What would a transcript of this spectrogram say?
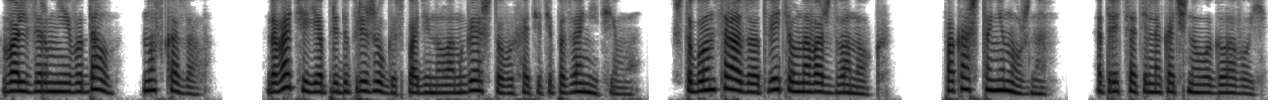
Вальзер мне его дал, но сказал, Давайте я предупрежу господина Ланге, что вы хотите позвонить ему, чтобы он сразу ответил на ваш звонок. Пока что не нужно, отрицательно качнула головой.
